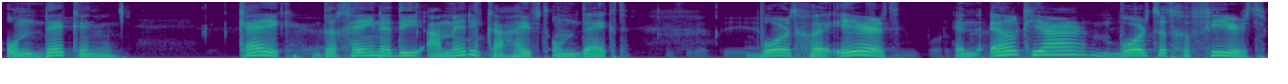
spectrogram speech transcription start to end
ontdekking. Kijk, degene die Amerika heeft ontdekt, wordt geëerd en elk jaar wordt het gevierd.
